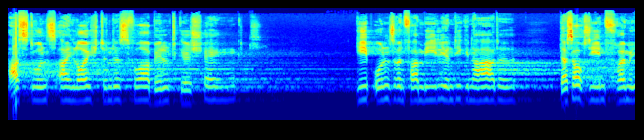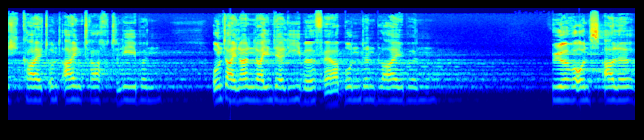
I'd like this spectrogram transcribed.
hast du uns ein leuchtendes Vorbild geschenkt. Gib unseren Familien die Gnade, dass auch sie in Frömmigkeit und Eintracht leben und einander in der Liebe verbunden bleiben. Führe uns alle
